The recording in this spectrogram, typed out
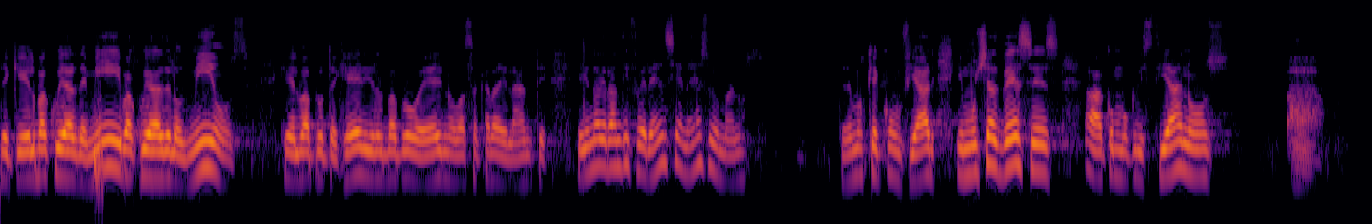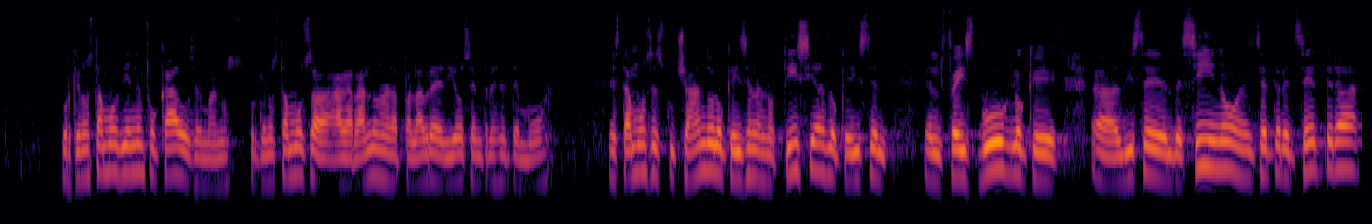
de que Él va a cuidar de mí, va a cuidar de los míos, que Él va a proteger y Él va a proveer y nos va a sacar adelante. Y hay una gran diferencia en eso, hermanos. Tenemos que confiar. Y muchas veces ah, como cristianos, ah, porque no estamos bien enfocados, hermanos, porque no estamos agarrándonos a la palabra de Dios, entre ese temor. Estamos escuchando lo que dicen las noticias, lo que dice el, Facebook, lo que ah, dice el vecino, etcétera, etcétera.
